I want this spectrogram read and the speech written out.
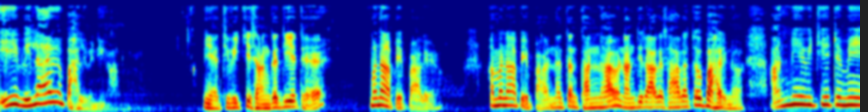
ඒ වෙලාවෙම පහළ වෙන එක. මේ ඇතිවිච්ච සංගතියට මනාපේ පහළ වෙනවා. අමනාපේ පහළ නැත්නම් තණ්හාව නන්දි රාග සහගතව පහළ වෙනවා. අන්නේ විදිහට මේ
